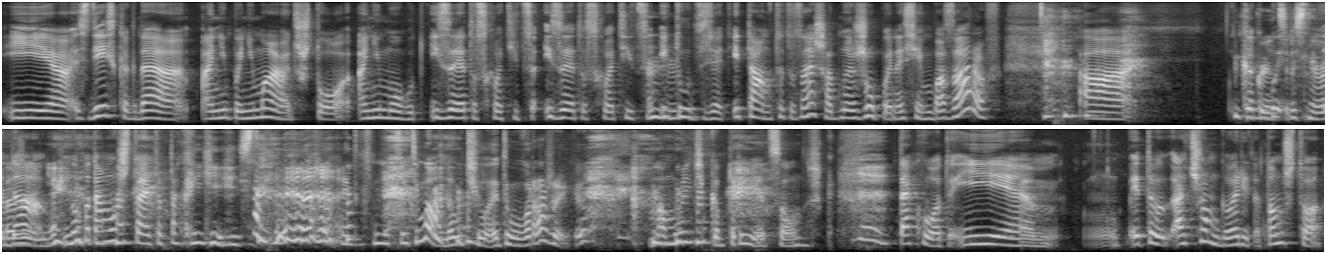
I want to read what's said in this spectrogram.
И здесь, когда они понимают, что они могут и за это схватиться, и за это схватиться, mm-hmm. и тут взять, и там, вот это, знаешь, одной жопой на семь базаров, а, как Какое бы, интересное выражение. Да, ну, потому что это так и есть. Мне, кстати, мама научила этому выражению. Мамулечка, привет, солнышко. Так вот, и это о чем говорит? О том, что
